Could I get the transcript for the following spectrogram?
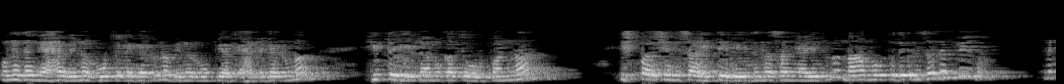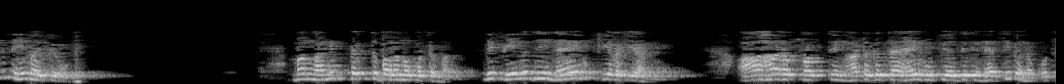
ඔන්න දැන් ඇහැ වෙන රූපයක ගැටුණා වෙන රූපයක් ඇහැට ගැටුණා. හිත ඊළානුගත උපන්නා. ස්පර්ශ නිසා හිතේ වේදනා සංඥා යෙදුණා. නාම රූප දෙක නිසා දැන් පේනවා. මෙන්න මෙහෙමයි පෙවුනේ මං අනිත් පැත්ත බලනකොටම මේ පේන දේ නෑ කියලා කියන්නේ. ආහාර ප්‍රත්‍යයෙන් හටගත ඇහි රූපය දෙක නැති වෙනකොට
